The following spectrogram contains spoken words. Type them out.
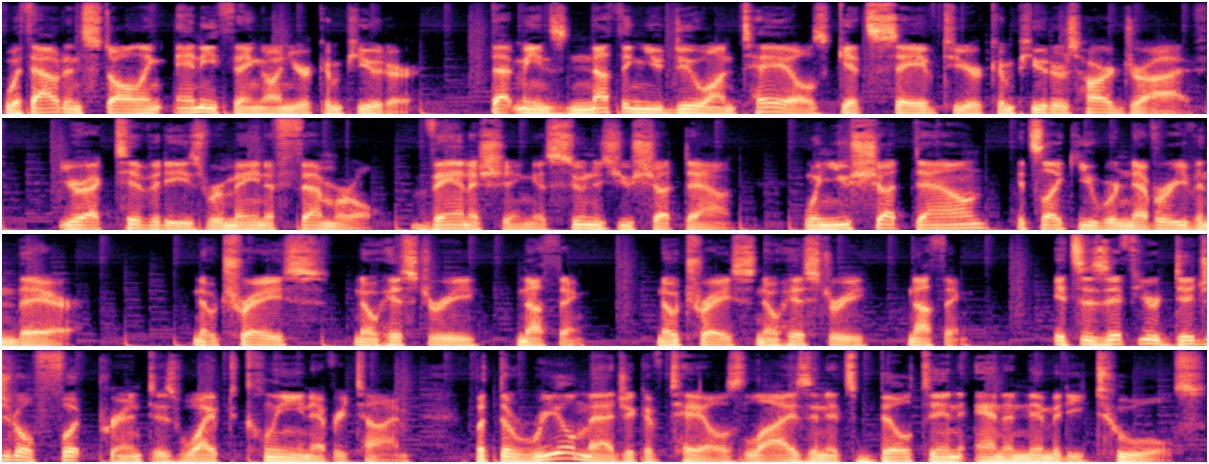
without installing anything on your computer. That means nothing you do on Tails gets saved to your computer's hard drive. Your activities remain ephemeral, vanishing as soon as you shut down. When you shut down, it's like you were never even there. No trace, no history, nothing. No trace, no history, nothing. It's as if your digital footprint is wiped clean every time. But the real magic of Tails lies in its built-in anonymity tools.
